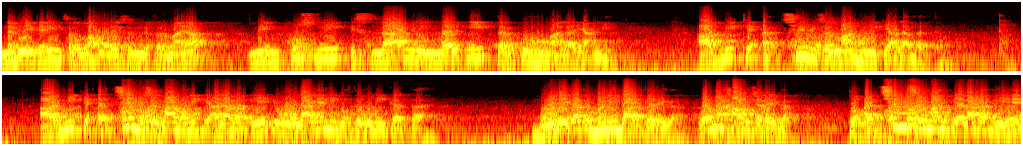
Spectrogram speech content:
نبی کریم صلی اللہ علیہ وسلم نے فرمایا، من حسن اسلام المرئی ترکہ مالا یعنی. آدمی کے اچھے مسلمان ہونے کی علامت آدمی کے اچھے مسلمان ہونے کی علامت یہ ہے کہ وہ لا یعنی گفتگو نہیں کرتا ہے۔ بولے گا تو بڑی بات کرے گا، ورنہ خاموش رہے گا۔ تو اچھے مسلمان کی علامت یہ ہے،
